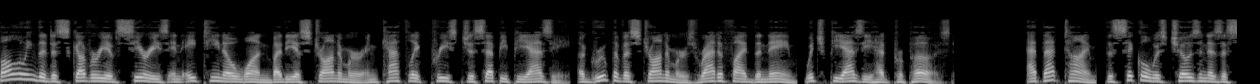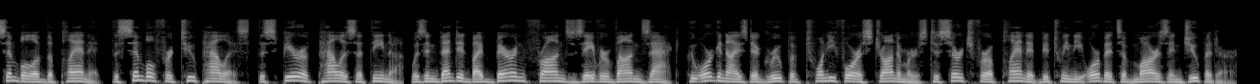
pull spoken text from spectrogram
Following the discovery of Ceres in 1801 by the astronomer and Catholic priest Giuseppe Piazzi, a group of astronomers ratified the name, which Piazzi had proposed. At that time, the sickle was chosen as a symbol of the planet. The symbol for two Pallas, the spear of Pallas Athena, was invented by Baron Franz Xaver von Zach, who organized a group of 24 astronomers to search for a planet between the orbits of Mars and Jupiter.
